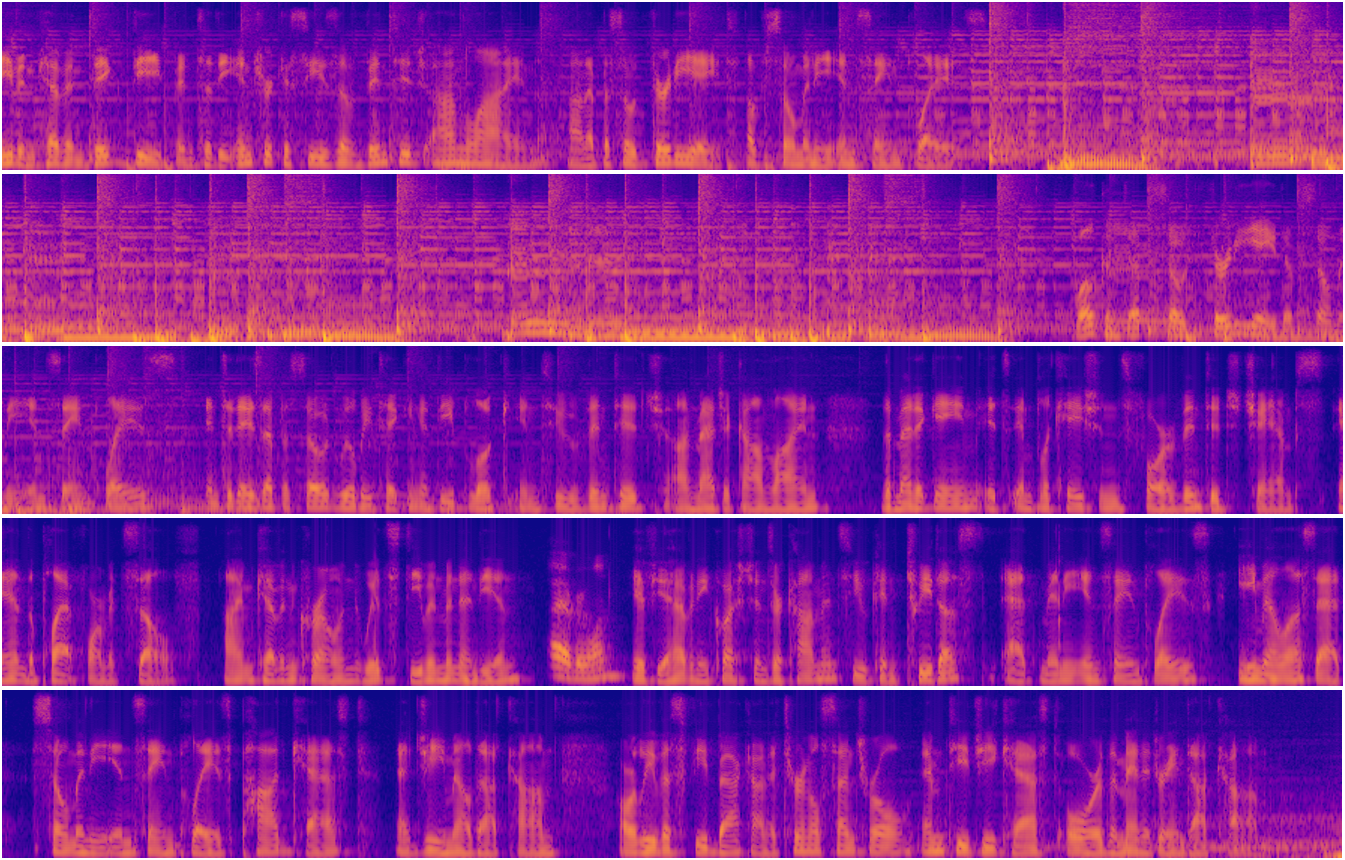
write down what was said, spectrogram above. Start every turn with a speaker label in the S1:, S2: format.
S1: Steve and Kevin dig deep into the intricacies of vintage online on episode 38 of So Many Insane Plays. Welcome to episode 38 of So Many Insane Plays. In today's episode, we'll be taking a deep look into vintage on Magic Online, the metagame, its implications for vintage champs, and the platform itself. I'm Kevin Cron with Stephen Menendian.
S2: Hi, everyone.
S1: If you have any questions or comments, you can tweet us at Many Insane Plays, email us at So Many Insane Plays Podcast at gmail.com, or leave us feedback on Eternal Central, MTGcast, or themanadrain.com.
